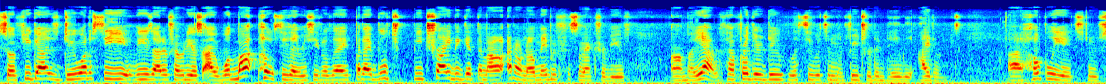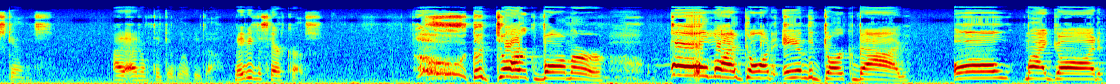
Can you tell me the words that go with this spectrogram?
so if you guys do want to see these item shop videos, I will not post these every single day, but I will be trying to get them out, I don't know, maybe for some extra views. Um, but yeah, without further ado, let's see what's in the featured and daily items. Uh, hopefully it's new skins. I, I don't think it will be, though. Maybe the Scarecrows. the Dark Bomber! Oh my god, and the Dark Bag. Oh my god.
